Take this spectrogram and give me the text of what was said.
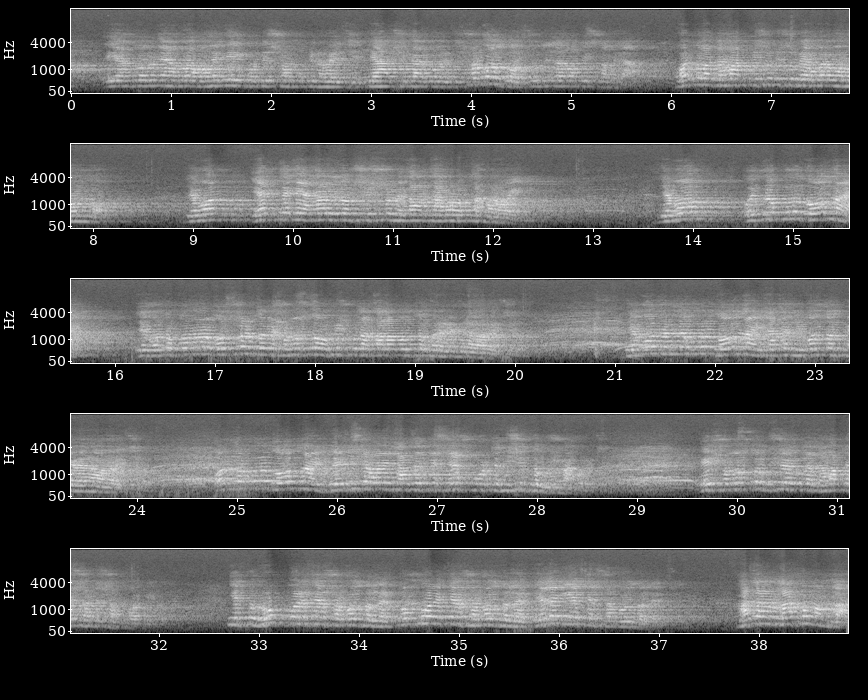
এই আন্দোলনে আমরা অনেকেই ক্ষতির সম্মুখীন হয়েছি, ত্যাগ স্বীকার করেছি, সকল দল, শুধু জামাত ইসলামীরা। বা জামাত কিছু কিছু ব্যাপারে অনন্য। যেমন, এক থেকে এগারো জন শীর্ষ নেতার কারও হত্যা করা হয়নি। যেমন, অন্য কোনো দল নাই যে গত পনেরো বছর ধরে সমস্ত অফিসগুলো তালাবদ্ধ করে রেখে দেওয়া হয়েছিল। যেমন, অন্য কোনো দল নাই যাদের নিবন্ধন কেড়ে নেওয়া হয়েছিল। অন্য কোনো দল নাই ব্রিটিশ হয়ে তাদেরকে শেষ মুহূর্তে নিষিদ্ধ ঘোষণা করেছে। এই সমস্ত বিষয়গুলো জামাতের সাথে সম্পর্কিত। কিন্তু রূপ করেছেন সকল দলের পঙ্গু হয়েছেন সকল দলের, জেলে গিয়েছেন সকল দলের। হাজার লাখো মামলা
